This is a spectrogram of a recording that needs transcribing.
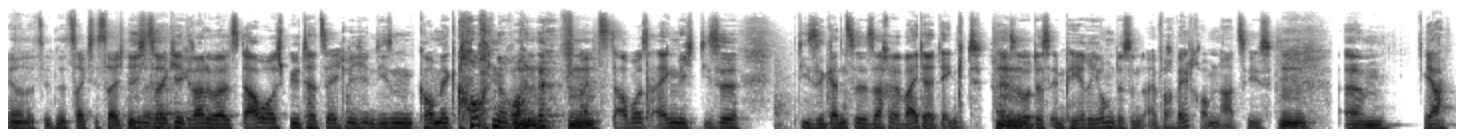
Ja, das, das zeigt die Zeichnung. Ich zeige hier gerade, weil Star Wars spielt tatsächlich in diesem Comic auch eine Rolle, mhm. weil Star Wars eigentlich diese, diese ganze Sache weiterdenkt. Also mhm. das Imperium, das sind einfach Weltraumnazis. Mhm. Ähm, ja.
